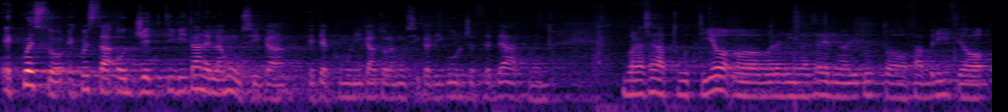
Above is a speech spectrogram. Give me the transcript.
è, questo, è, questa oggettività nella musica che ti ha comunicato la musica di Gurdjieff e De Hartmann? Buonasera a tutti, io uh, vorrei ringraziare prima di tutto Fabrizio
